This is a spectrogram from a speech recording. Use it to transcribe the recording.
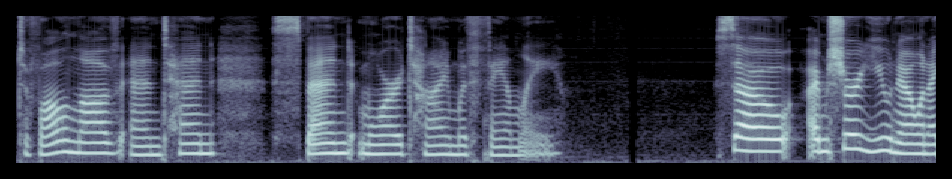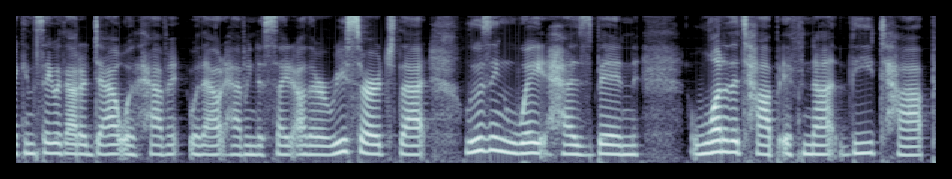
to fall in love. And 10, spend more time with family. So I'm sure you know, and I can say without a doubt, with having without having to cite other research, that losing weight has been one of the top, if not the top,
